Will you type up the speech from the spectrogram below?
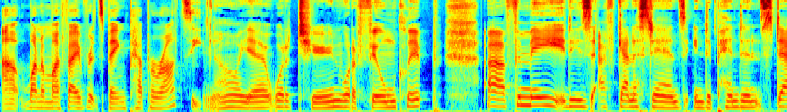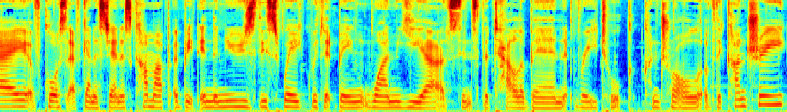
Uh, one of my favourites being Paparazzi. Oh, yeah. What a tune. What a film clip. Uh, for me, it is Afghanistan's Independence Day. Of course, Afghanistan has come up a bit in the news this week with it being one year since the Taliban retook control of the country.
